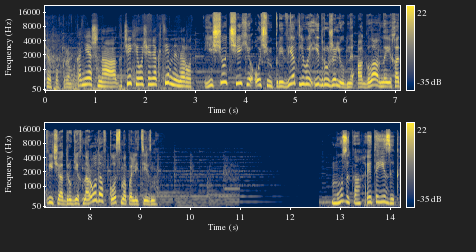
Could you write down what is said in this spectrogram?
чехов в Крыму? Конечно, чехи очень активный народ. Еще чехи очень приветливы и дружелюбны, а главное их отличие от других народов – космополитизм. Музыка – это язык,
